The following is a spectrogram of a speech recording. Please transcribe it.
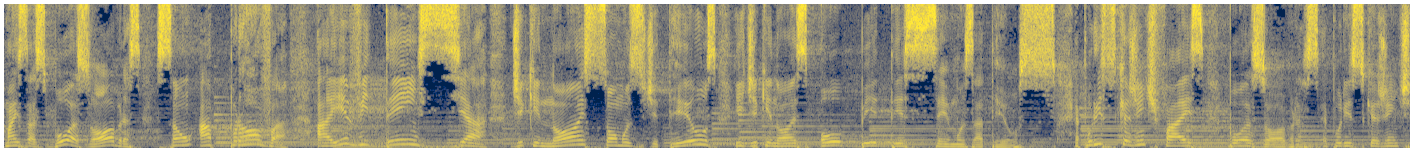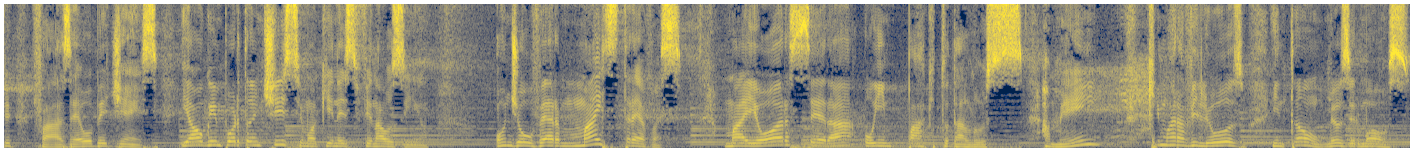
Mas as boas obras são a prova, a evidência de que nós somos de Deus e de que nós obedecemos a Deus. É por isso que a gente faz boas obras, é por isso que a gente faz, é obediência. E algo importantíssimo aqui nesse finalzinho: onde houver mais trevas, maior será o impacto da luz. Amém? Que maravilhoso. Então, meus irmãos,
